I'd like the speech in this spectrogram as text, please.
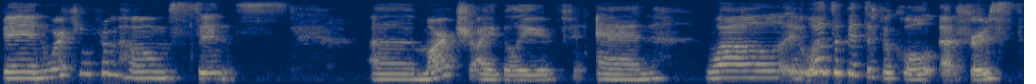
been working from home since uh, March, I believe. And while it was a bit difficult at first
